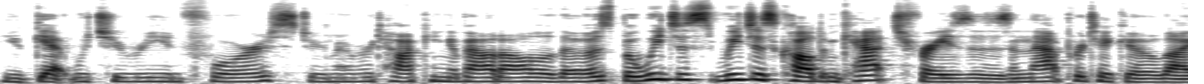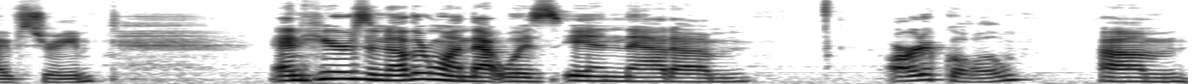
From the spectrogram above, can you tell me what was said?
You get what you reinforce. Do you remember talking about all of those? But we just we just called them catchphrases in that particular live stream. And here's another one that was in that um, article. Um,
